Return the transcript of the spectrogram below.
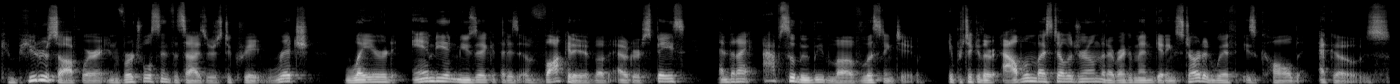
computer software and virtual synthesizers to create rich, layered, ambient music that is evocative of outer space and that I absolutely love listening to. A particular album by Stellar Drone that I recommend getting started with is called Echoes.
